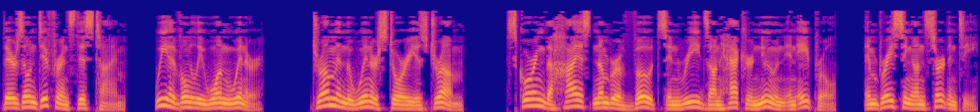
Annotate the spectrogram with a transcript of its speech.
There's own difference this time. We have only one winner. Drum in the winner story is Drum. Scoring the highest number of votes in reads on Hacker Noon in April, embracing uncertainty.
